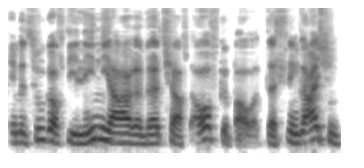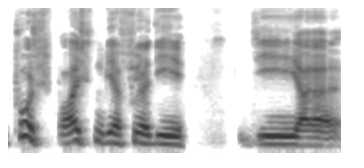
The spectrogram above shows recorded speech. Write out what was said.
in Bezug auf die lineare Wirtschaft aufgebaut. Das den gleichen Push bräuchten wir für die, die äh,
